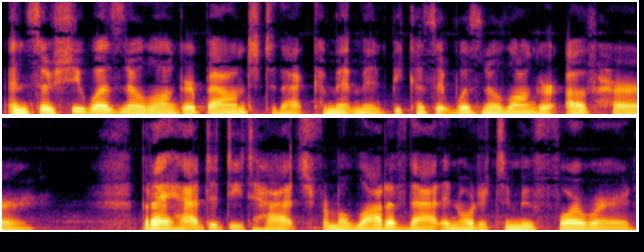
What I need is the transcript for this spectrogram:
And so she was no longer bound to that commitment because it was no longer of her. But I had to detach from a lot of that in order to move forward.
